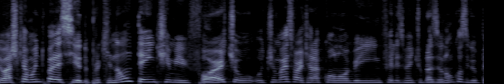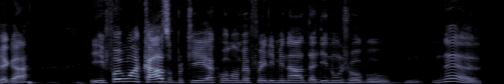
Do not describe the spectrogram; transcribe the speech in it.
Eu acho que é muito parecido, porque não tem time forte. O, o time mais forte era a Colômbia e infelizmente o Brasil não conseguiu pegar. E foi um acaso, porque a Colômbia foi eliminada ali num jogo, né?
